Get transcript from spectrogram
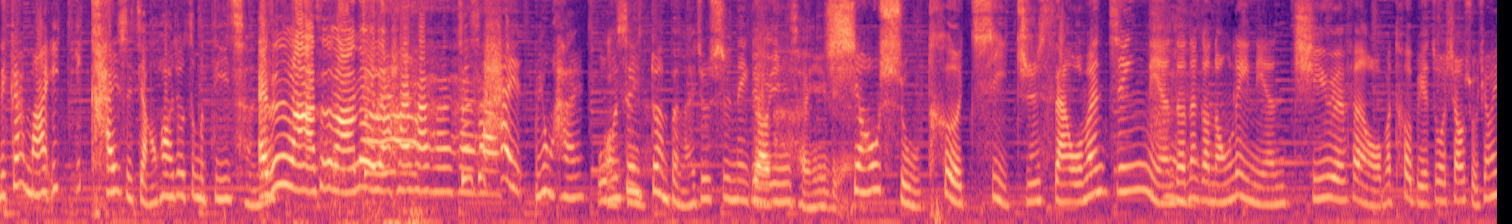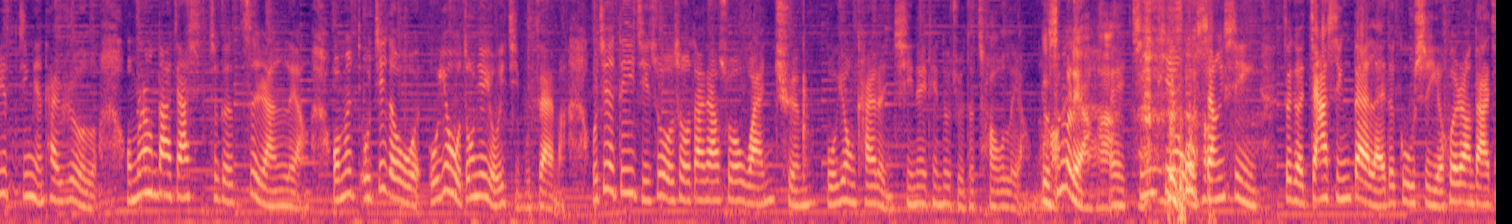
你干嘛一一开始讲话就这么低沉？哎，真的吗？真的吗？那我在嗨嗨嗨，真是嗨，不用嗨。我们这一段本来就是那个要阴沉一点。消暑特气之三，我们今年的那个农历年七月份，我们特别做消暑，因为今年太热了，我们让大家这个自然凉。我们我记得我我因为我中间有一集不在嘛，我记得第一集做的时候，大家说完全不用开冷气，那天都觉得超凉。有这么凉啊？哎，今天我相信这个嘉兴带来的故事也会让大家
